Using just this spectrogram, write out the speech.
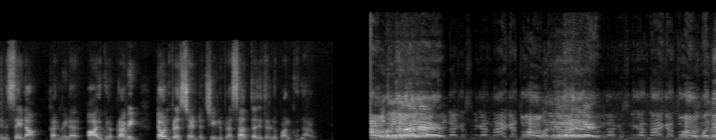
Janasena convener Arugula Praveen town president Cheelu Prasad తదితరులు పాల్గొన్నారు. నాయకత్వం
